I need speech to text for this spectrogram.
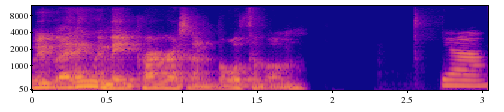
We, I think we made progress on both of them. yeah,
